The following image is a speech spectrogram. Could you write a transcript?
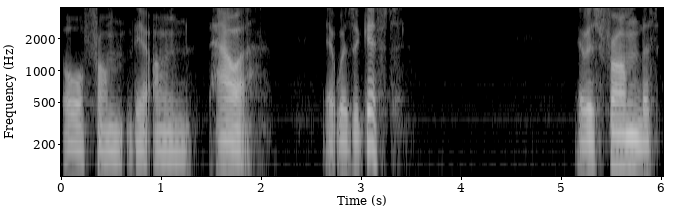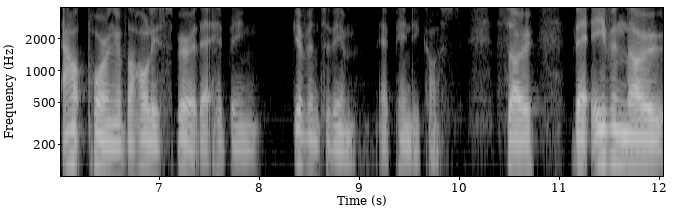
or from their own power. It was a gift. It was from this outpouring of the Holy Spirit that had been given to them at Pentecost. So that even though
